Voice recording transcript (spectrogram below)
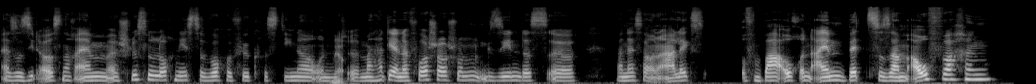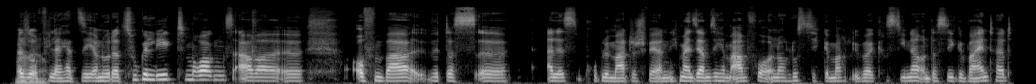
also sieht aus nach einem äh, Schlüsselloch nächste Woche für Christina. Und Ja. äh, man hat ja in der Vorschau schon gesehen, dass äh, Vanessa und Alex offenbar auch in einem Bett zusammen aufwachen. Also Ah, ja. vielleicht hat sie ja nur dazugelegt morgens, aber äh, offenbar wird das äh, alles problematisch werden. Ich meine, sie haben sich am Abend vorher auch noch lustig gemacht über Christina und dass sie geweint hat.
